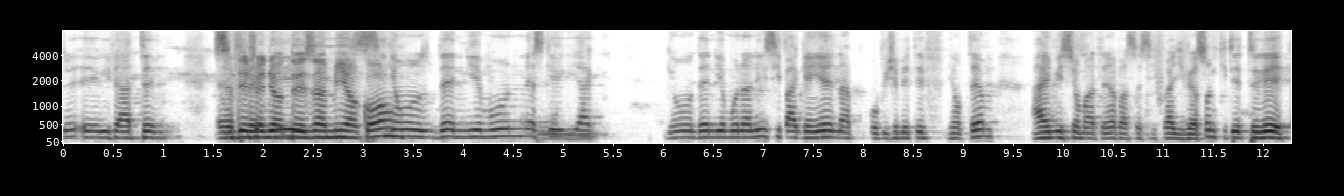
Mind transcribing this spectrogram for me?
arrivée à thème. Si déjeunons deux amis encore. Si un dernier monde, est-ce qu'il y a un dernier monde en ligne? Si pas gagné, on a obligé de mettre un thème à émission matin parce que c'est Frère Diverson qui était très,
